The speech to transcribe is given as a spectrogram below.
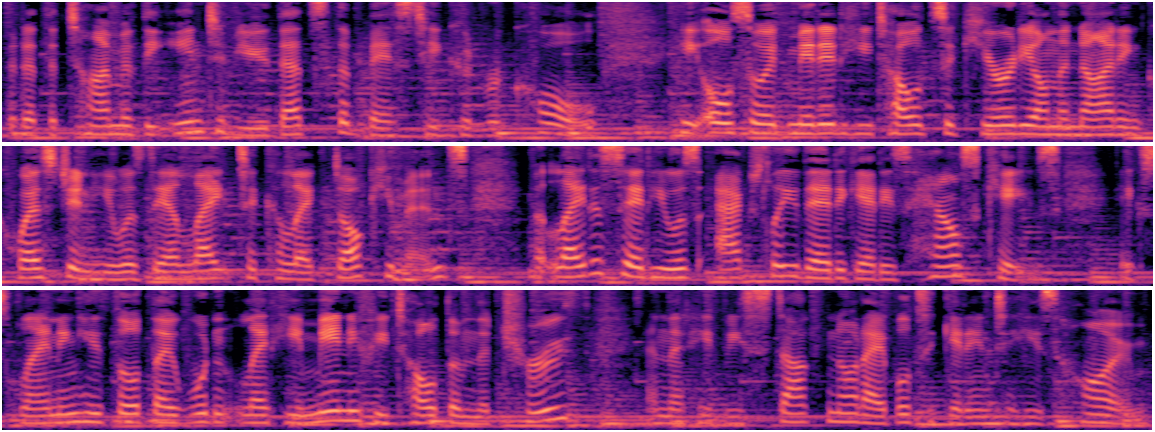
but at the time of the interview, that's the best he could recall. He also admitted he told security on the night in question he was there late to collect documents, but later said he was actually there to get his house keys, explaining he thought they wouldn't let him in if he told them the truth and that he'd be stuck not able to get into his home.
